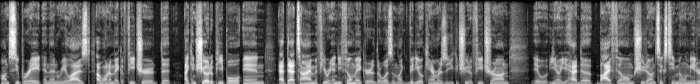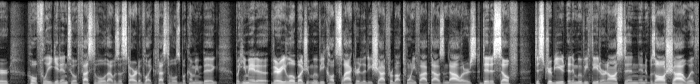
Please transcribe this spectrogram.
on Super 8 and then realized I want to make a feature that I can show to people and at that time if you were indie filmmaker, there wasn't like video cameras that you could shoot a feature on. It you know, you had to buy film, shoot on 16 millimeter, hopefully get into a festival. That was a start of like festivals becoming big. But he made a very low budget movie called Slacker that he shot for about $25,000. Did a self distribute at a movie theater in Austin, and it was all shot with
